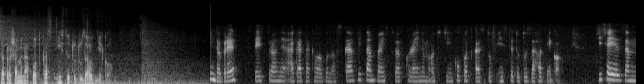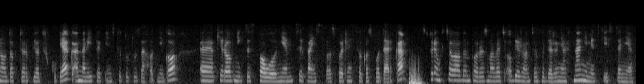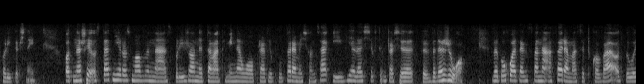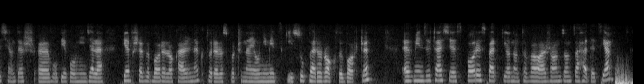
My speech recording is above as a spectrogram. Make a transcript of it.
Zapraszamy na podcast Instytutu Zachodniego. Dzień dobry, z tej strony Agata Kałabunowska. Witam Państwa w kolejnym odcinku podcastów Instytutu Zachodniego. Dzisiaj jest ze mną dr Piotr Kubiak, analityk Instytutu Zachodniego, e, kierownik zespołu Niemcy, Państwo, Społeczeństwo, Gospodarka, z którym chciałabym porozmawiać o bieżących wydarzeniach na niemieckiej scenie politycznej. Od naszej ostatniej rozmowy na zbliżony temat minęło prawie półtora miesiąca i wiele się w tym czasie y, wydarzyło. Wybuchła tak zwana afera maseczkowa. Odbyły się też e, w ubiegłą niedzielę pierwsze wybory lokalne, które rozpoczynają niemiecki super rok wyborczy. E, w międzyczasie spory spadki odnotowała rządząca Hadecja,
